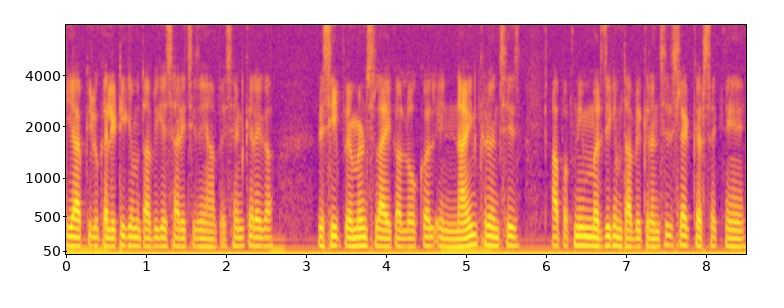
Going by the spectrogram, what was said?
ये आपकी लोकेलिटी के मुताबिक ये सारी चीज़ें यहाँ पे सेंड करेगा। Receive payments like a local in nine currencies आप अपनी मर्ज़ी के मुताबिक करेंसी सेलेक्ट कर सकते हैं।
